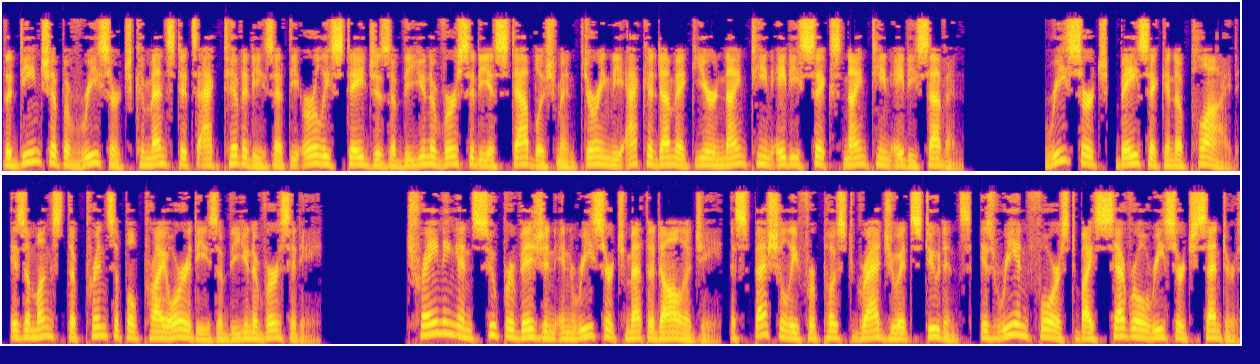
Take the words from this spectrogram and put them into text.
the Deanship of Research commenced its activities at the early stages of the university establishment during the academic year 1986–1987. Research, basic and applied, is amongst the principal priorities of the university. Training and supervision in research methodology, especially for postgraduate students, is reinforced by several research centers,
